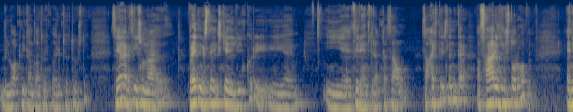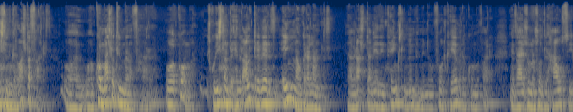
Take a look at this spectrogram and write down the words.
við lok 19. aldra upp að þeirri 20. Þegar því svona breytingaskeiði líkur í, í, í fyrir heimstyrjölda þá, þá hætti Íslandingar að fara í þessum stóru hópum. En Íslandingar hafa alltaf farið og, og kom alltaf til með að fara og að koma. Sko Íslandi hefur aldrei verið einágra landið það hefur alltaf verið í tengslum um heiminu og fólk hefur að koma og fara. En það er svona svolítið háð í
